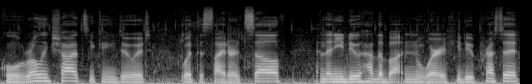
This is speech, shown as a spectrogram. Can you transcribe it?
cool rolling shots, you can do it with the slider itself. And then you do have the button where if you do press it,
